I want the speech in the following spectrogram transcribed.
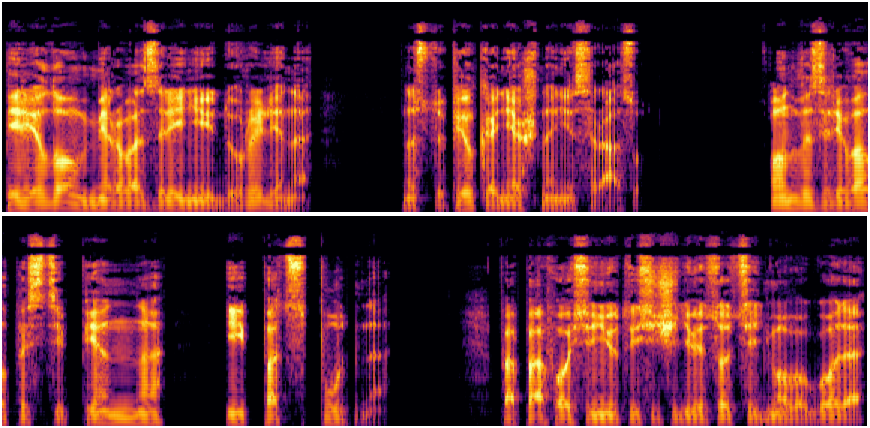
Перелом в мировоззрении Дурылина наступил, конечно, не сразу. Он вызревал постепенно и подспудно. Попав осенью 1907 года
